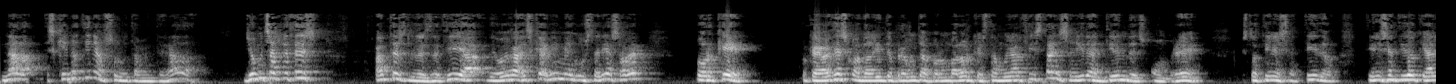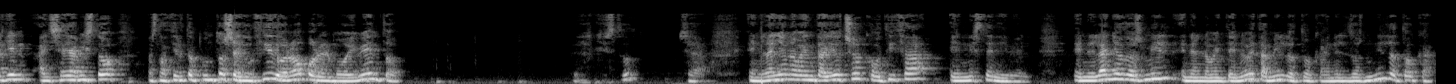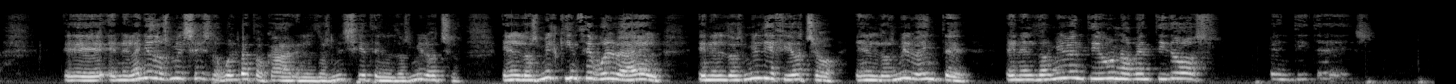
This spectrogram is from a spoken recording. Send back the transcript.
nada, es que no tiene absolutamente nada. Yo muchas veces, antes les decía, digo, oiga, es que a mí me gustaría saber por qué. Porque a veces cuando alguien te pregunta por un valor que está muy alcista, enseguida entiendes, hombre, esto tiene sentido. Tiene sentido que alguien ahí se haya visto hasta cierto punto seducido, ¿no? Por el movimiento. Pero es que esto, o sea, en el año 98 cotiza en este nivel. En el año 2000, en el 99 también lo toca, en el 2000 lo toca. Eh, en el año 2006 lo vuelve a tocar, en el 2007, en el 2008, en el 2015 vuelve a él, en el 2018, en el 2020, en el 2021, 22, 23.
